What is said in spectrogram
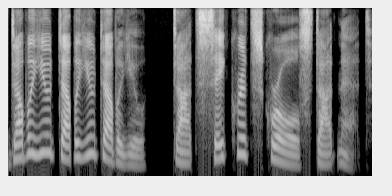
www.sacredscrolls.net.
